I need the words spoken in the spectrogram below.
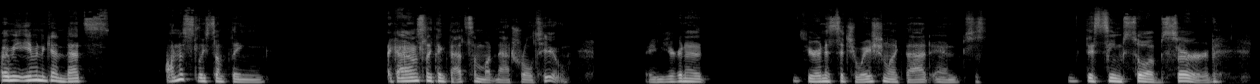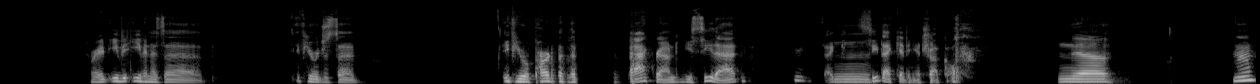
I mean, even again, that's honestly something. Like, I honestly think that's somewhat natural too. And you're gonna, you're in a situation like that, and just this seems so absurd, right? Even even as a, if you were just a, if you were part of the background and you see that, I can Mm. see that getting a chuckle. No. No?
